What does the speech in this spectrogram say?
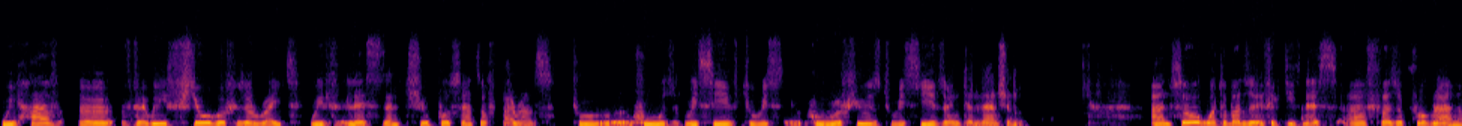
We have a very few refusal rates with less than 2% of parents to, who, receive to, who refuse to receive the intervention. And so what about the effectiveness of the program?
